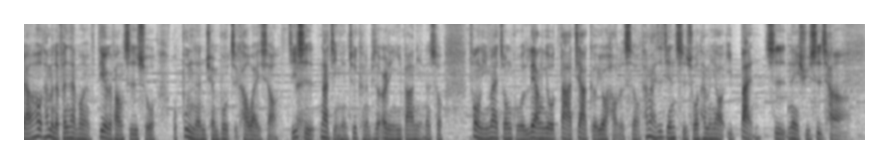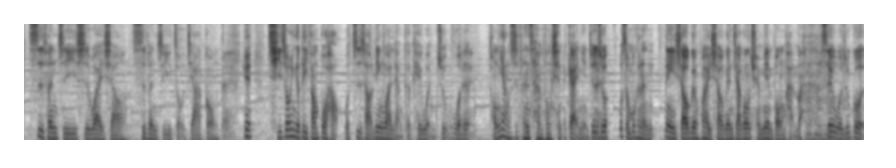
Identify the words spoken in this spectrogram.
然后他们的分散风险，第二个方式是说，我不能全部只靠外销，即使那几年就是可能，比如说二零一八年的时候，凤梨卖中国量又大，价格又好的时候，他们还是坚持说，他们要一半是内需市场。嗯四分之一是外销，四分之一走加工。对，因为其中一个地方不好，我至少另外两个可以稳住。我的同样是分散风险的概念，就是说我总不可能内销跟外销跟加工全面崩盘嘛。所以我如果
